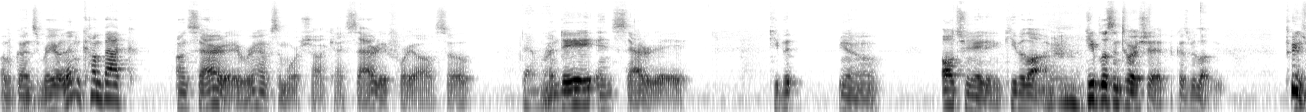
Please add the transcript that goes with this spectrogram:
of Guns and Radio. And then come back on Saturday. We're gonna have some more Shotcast Saturday for y'all. So right. Monday and Saturday. Keep it, you know, alternating. Keep it locked. Keep listening to our shit because we love you. Peace.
